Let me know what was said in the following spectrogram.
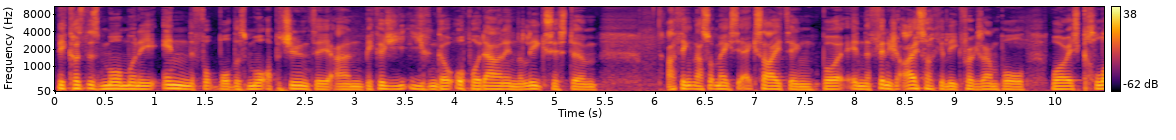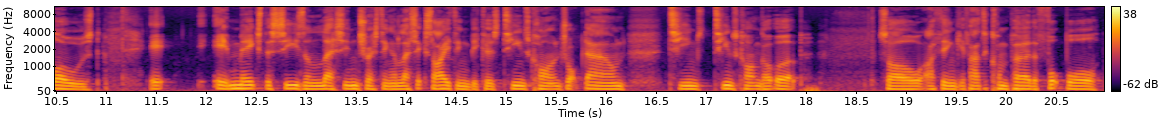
because there's more money in the football, there's more opportunity, and because you, you can go up or down in the league system, I think that's what makes it exciting. But in the Finnish Ice Hockey League, for example, where it's closed, it it makes the season less interesting and less exciting because teams can't drop down, teams teams can't go up. So I think if I had to compare the football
